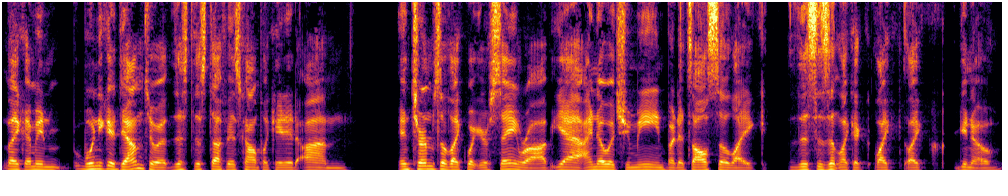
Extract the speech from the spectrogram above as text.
like, I mean, when you get down to it, this this stuff is complicated. Um, in terms of like what you're saying, Rob. Yeah, I know what you mean, but it's also like this isn't like a like like you know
